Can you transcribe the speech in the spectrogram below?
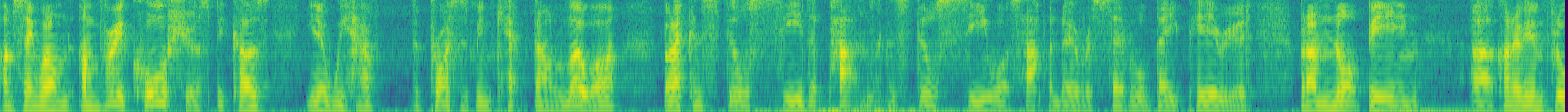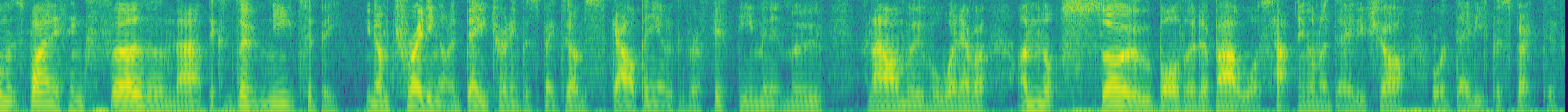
I'm saying, well, I'm, I'm very cautious because, you know, we have the price has been kept down lower, but I can still see the patterns. I can still see what's happened over a several day period, but I'm not being uh, kind of influenced by anything further than that because I don't need to be. You know, I'm trading on a day trading perspective. I'm scalping it, looking for a 15 minute move, an hour move, or whatever. I'm not so bothered about what's happening on a daily chart or a daily perspective.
